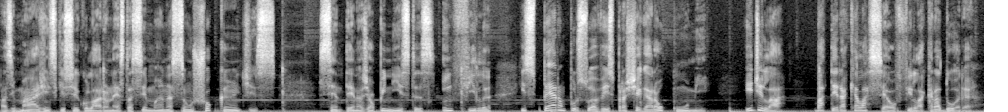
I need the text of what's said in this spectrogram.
As imagens que circularam nesta semana são chocantes. Centenas de alpinistas, em fila, esperam por sua vez para chegar ao cume e de lá bater aquela selfie lacradora.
